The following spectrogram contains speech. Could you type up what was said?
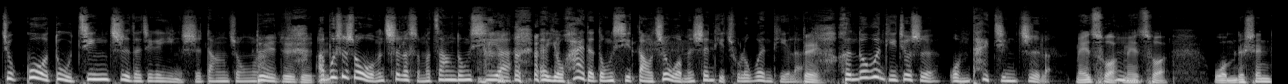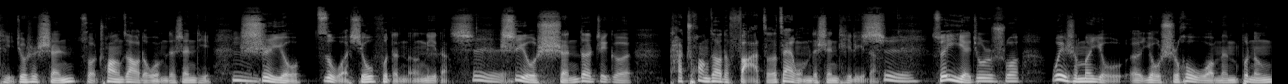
就过度精致的这个饮食当中了。对对对，而不是说我们吃了什么脏东西啊，呃，有害的东西导致我们身体出了问题了。对，很多问题就是我们太精致了。没错，没错。我们的身体就是神所创造的，我们的身体是有自我修复的能力的，是是有神的这个他创造的法则在我们的身体里的。是，所以也就是说，为什么有呃有时候我们不能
